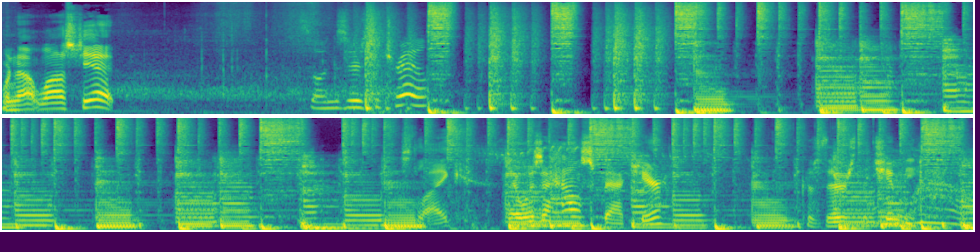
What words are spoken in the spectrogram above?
We're not lost yet. As long as there's a trail. Looks like there was a house back here. Because there's the chimney. There's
